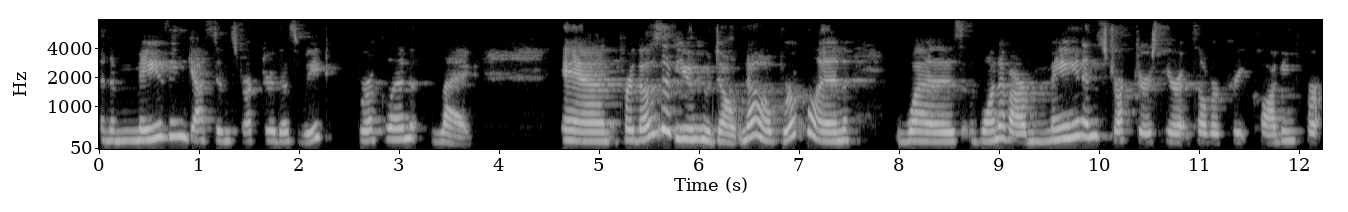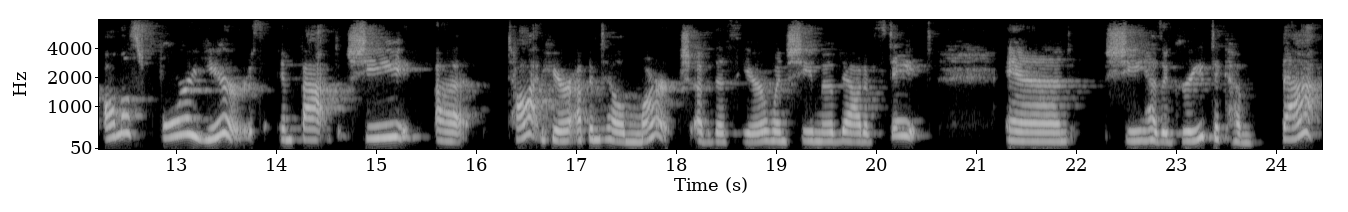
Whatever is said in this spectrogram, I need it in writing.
an amazing guest instructor this week, Brooklyn Legg. And for those of you who don't know, Brooklyn was one of our main instructors here at Silver Creek Clogging for almost four years. In fact, she uh, taught here up until March of this year when she moved out of state. And she has agreed to come back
